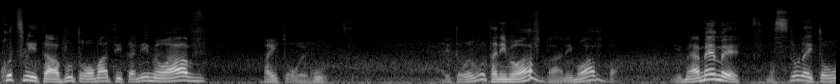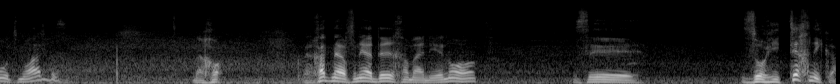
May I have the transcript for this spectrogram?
חוץ מהתאהבות רומטית, אני מאוהב בהתעוררות. ההתעוררות, אני מאוהב בה, אני מאוהב בה. היא מהממת, מסלול ההתעוררות, מאוהב בזה. נכון. ואחת מאבני הדרך המעניינות זה, זוהי טכניקה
